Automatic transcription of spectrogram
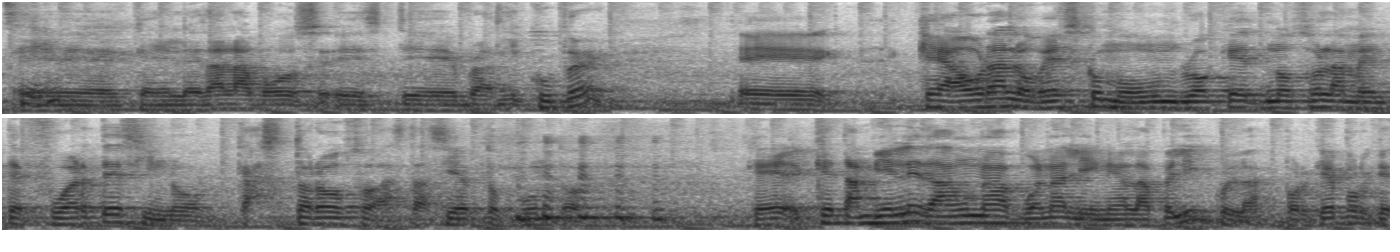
Sí. eh, que le da la voz este, Bradley Cooper, eh, que ahora lo ves como un Rocket no solamente fuerte, sino castroso hasta cierto punto. Que, que también le da una buena línea a la película. ¿Por qué? Porque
